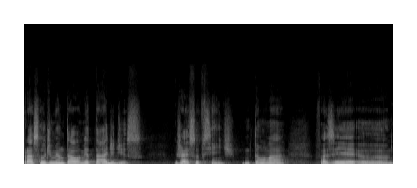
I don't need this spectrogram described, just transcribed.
Para a saúde mental, a metade disso já é suficiente. Então, lá fazer uh,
